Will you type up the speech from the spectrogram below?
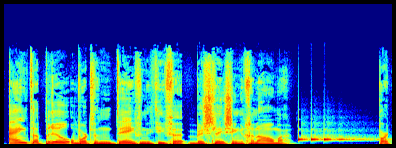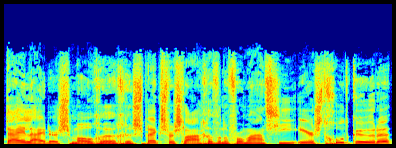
Eind april wordt een definitieve beslissing genomen. Partijleiders mogen gespreksverslagen van de formatie eerst goedkeuren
